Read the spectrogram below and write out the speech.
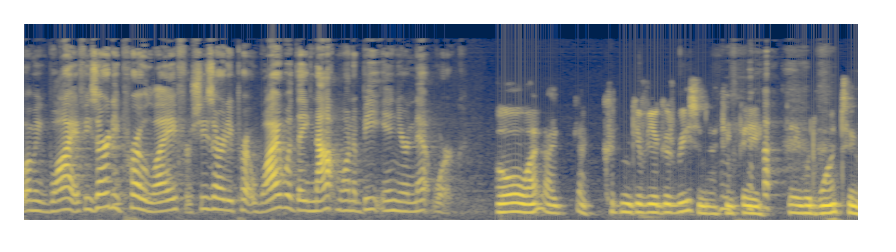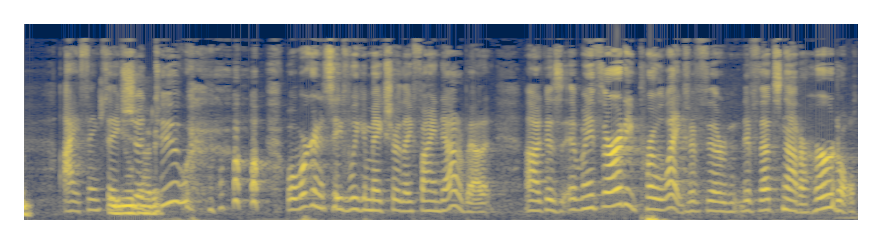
I mean, why? If he's already pro-life or she's already pro, why would they not want to be in your network? Oh, I, I, I couldn't give you a good reason. I think they, they would want to. I think they should too. well, we're going to see if we can make sure they find out about it. Because I mean, if they're already pro-life, if they're if that's not a hurdle,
